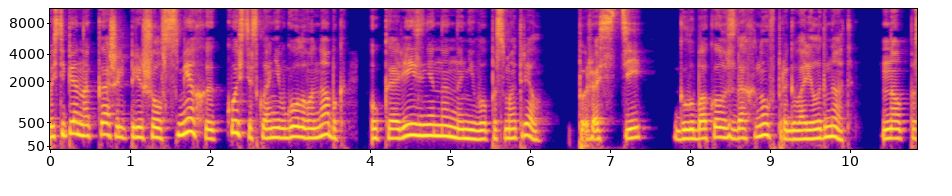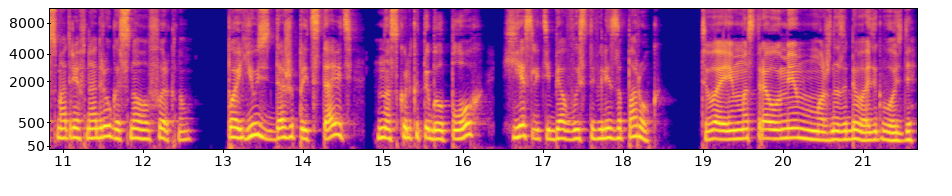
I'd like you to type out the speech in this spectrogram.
Постепенно кашель перешел в смех, и Костя, склонив голову на бок, укоризненно на него посмотрел. «Прости», – глубоко вздохнув, проговорил Игнат, но, посмотрев на друга, снова фыркнул. «Боюсь даже представить, насколько ты был плох, если тебя выставили за порог». Твоим остроумием можно забивать гвозди.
